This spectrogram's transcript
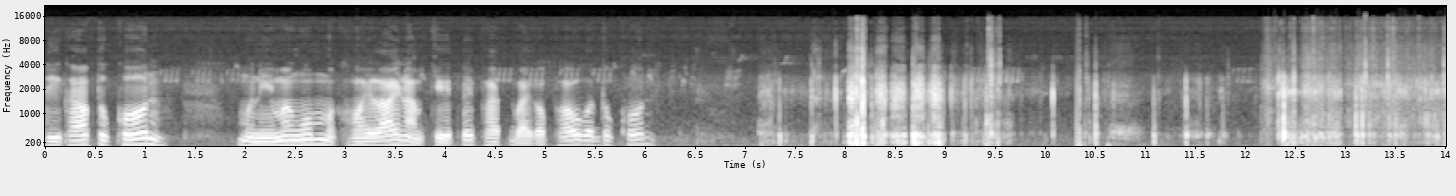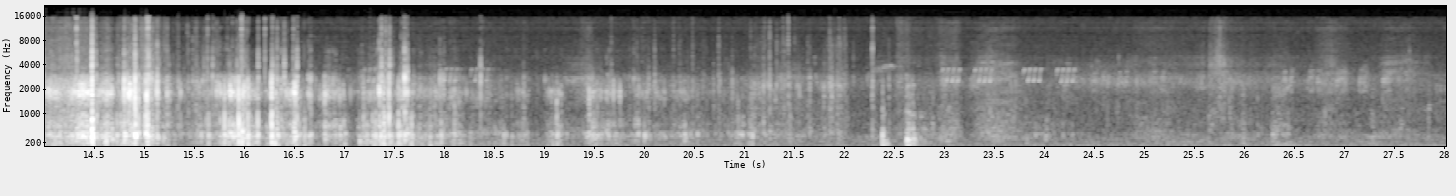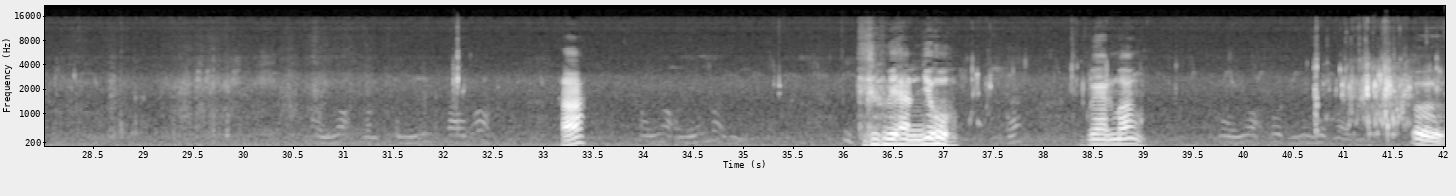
ดีครับทุกคนมื่อนี้มางมหมักหอยลายน้ำจืดไปผัดใบกะเพรากันทุกคน ฮะแว นอยู่แวนมั้งเออ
